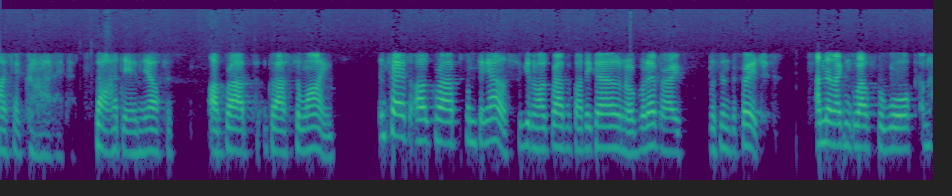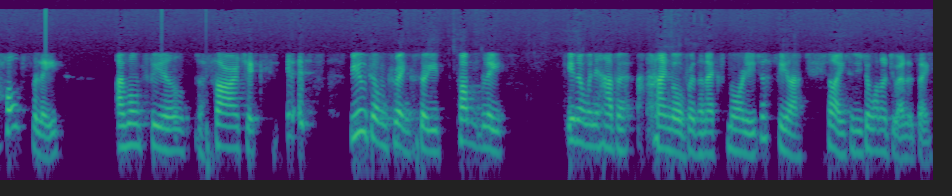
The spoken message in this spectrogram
I say, God, I had a bad day in the office. I'll grab a glass of wine. Instead, I'll grab something else. You know, I'll grab a Ballygowan or whatever I was in the fridge. And then I can go out for a walk and hopefully I won't feel lethargic. It's, you don't drink, so you probably, you know, when you have a hangover the next morning, you just feel shite and you don't want to do anything.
